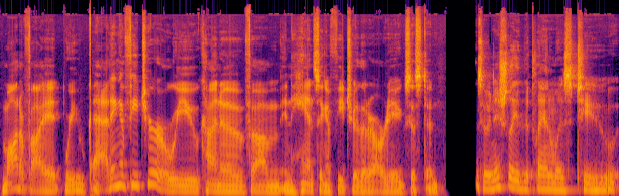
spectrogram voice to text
modify it. Were you adding a feature or were you kind of um, enhancing a feature that already existed? So initially, the plan was to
